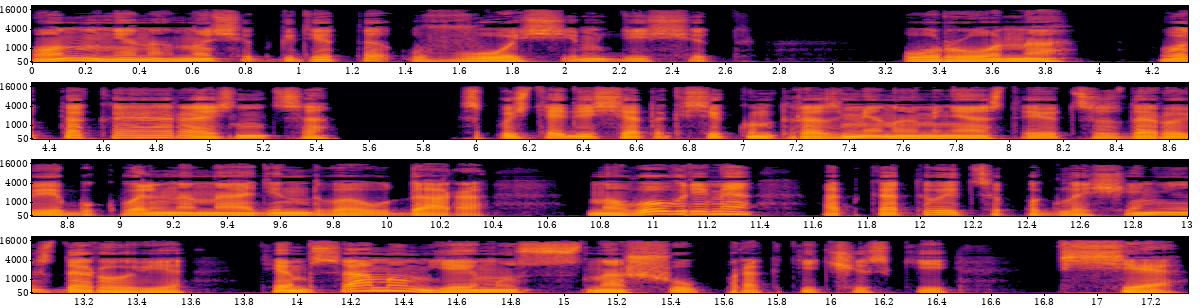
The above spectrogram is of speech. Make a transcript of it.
он мне наносит где-то 80 урона. Вот такая разница. Спустя десяток секунд размена у меня остается здоровье буквально на 1-2 удара, но вовремя откатывается поглощение здоровья. Тем самым я ему сношу практически все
